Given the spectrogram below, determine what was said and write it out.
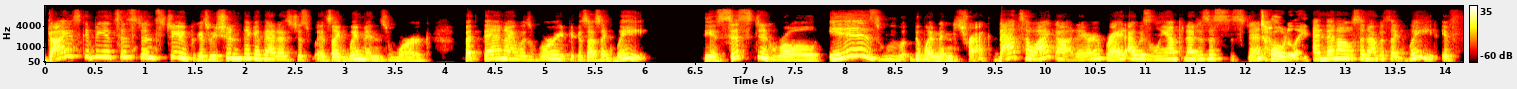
guys can be assistants too because we shouldn't think of that as just as like women's work. But then I was worried because I was like, wait, the assistant role is the women's track. That's how I got there, right? I was Leon Panetta's assistant. Totally. And then all of a sudden I was like, wait, if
